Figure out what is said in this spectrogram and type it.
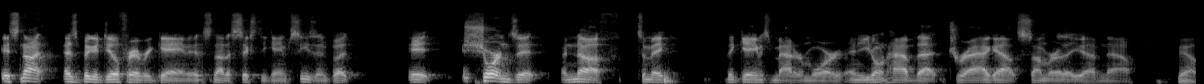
it's not as big a deal for every game. It's not a 60 game season, but it shortens it enough to make the games matter more, and you don't have that drag out summer that you have now. Yeah.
